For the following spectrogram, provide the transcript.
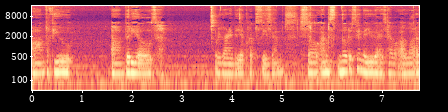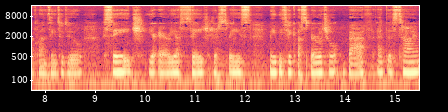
um, a few um, videos regarding the eclipse season. So I'm noticing that you guys have a lot of cleansing to do. Sage your area, sage your space. Maybe take a spiritual bath at this time.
